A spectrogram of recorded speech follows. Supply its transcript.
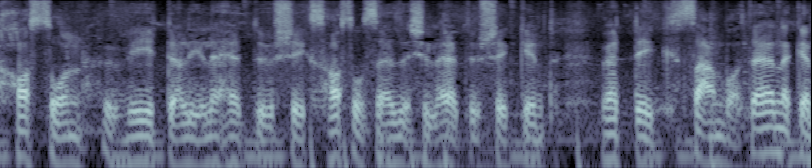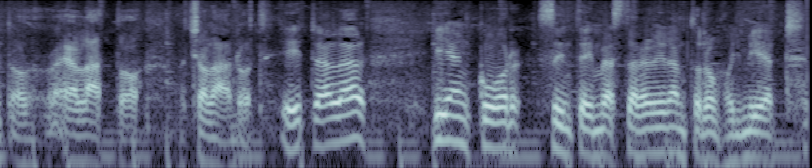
haszonvételi lehetőség, haszonszerzési lehetőségként vették számba a teheneket, ellátta a családot étellel, Ilyenkor szintén mesztelenül, nem tudom, hogy miért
